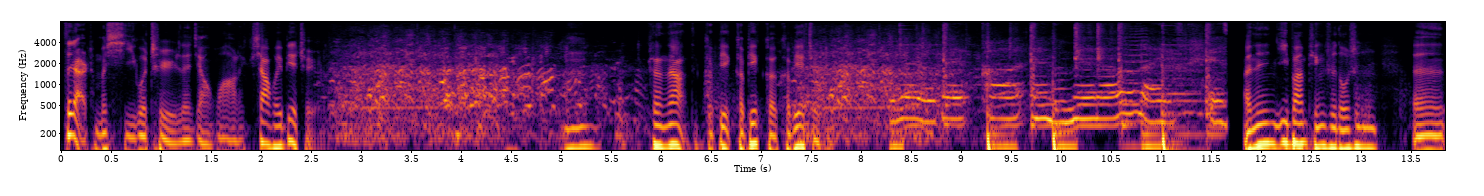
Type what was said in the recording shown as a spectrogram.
这点他妈西瓜吃的，讲话了，下回别吃了。嗯，看那可别可别可可别吃了。哎，那一般平时都是，嗯、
